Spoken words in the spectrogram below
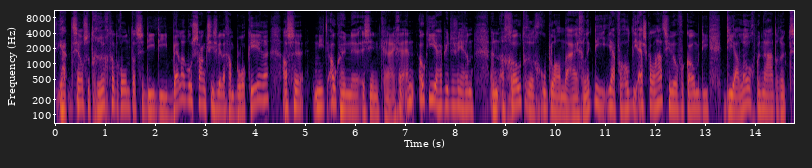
ja, zelfs het gerucht gaat rond dat ze die, die Belarus-sancties willen gaan blokkeren als ze niet ook hun zin krijgen. En ook hier heb je dus weer een, een, grotere groep landen eigenlijk... die ja, vooral die escalatie wil voorkomen, die dialoog benadrukt.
